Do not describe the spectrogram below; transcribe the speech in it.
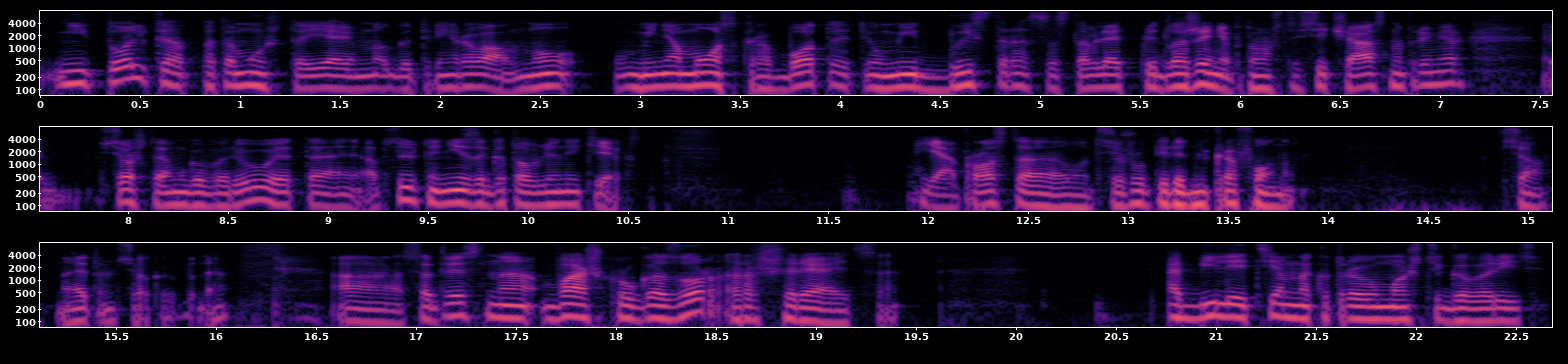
не только потому, что я ее много тренировал, но у меня мозг работает и умеет быстро составлять предложения, потому что сейчас, например, все, что я вам говорю, это абсолютно не заготовленный текст. Я просто вот сижу перед микрофоном. Все, на этом все как бы, да. А, соответственно, ваш кругозор расширяется. Обилие тем, на которые вы можете говорить,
